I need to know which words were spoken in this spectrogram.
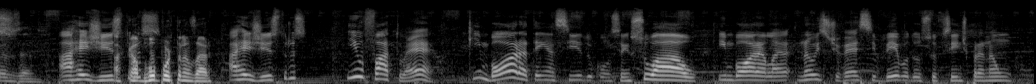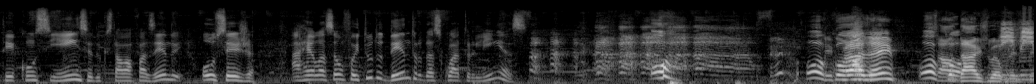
transando. há registros Acabou por transar. há registros. E o fato é que, embora tenha sido consensual, embora ela não estivesse bêbada o suficiente para não ter consciência do que estava fazendo, ou seja, a relação foi tudo dentro das quatro linhas. O, Que ocorre, frase, hein? ocorre, Saudade do meu presidente.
